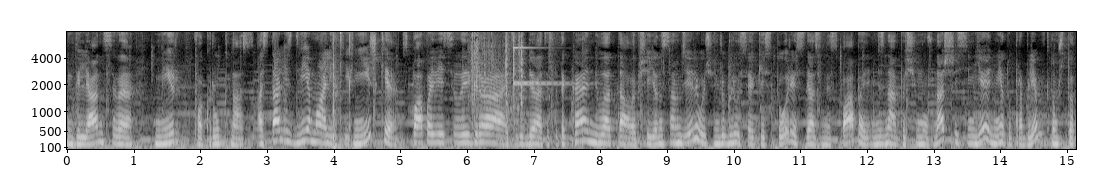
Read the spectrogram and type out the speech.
глянцевая мир вокруг нас. Остались две маленькие книжки. С папой весело играть. Ребят, это такая милота вообще. Я на самом деле очень люблю всякие истории, связанные с папой. Не знаю почему. В нашей семье нету проблем в том, что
